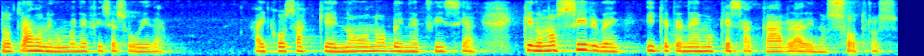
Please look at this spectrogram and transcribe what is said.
no trajo ningún beneficio a su vida. Hay cosas que no nos benefician, que no nos sirven y que tenemos que sacarla de nosotros.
